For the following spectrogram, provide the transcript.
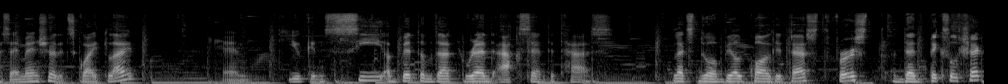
As I mentioned, it's quite light and you can see a bit of that red accent it has. Let's do a build quality test. First, a dead pixel check.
